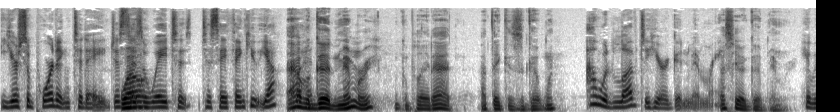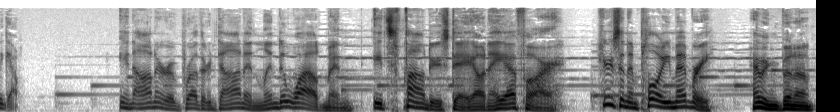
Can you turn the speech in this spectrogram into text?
you're supporting today, just as a way to, to say thank you. Yeah. I have a good memory. We can play that. I think it's a good one. I would love to hear a good memory. Let's hear a good memory. Here we go. In honor of Brother Don and Linda Wildman, it's Founders Day on AFR. Here's an employee memory. Having been a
